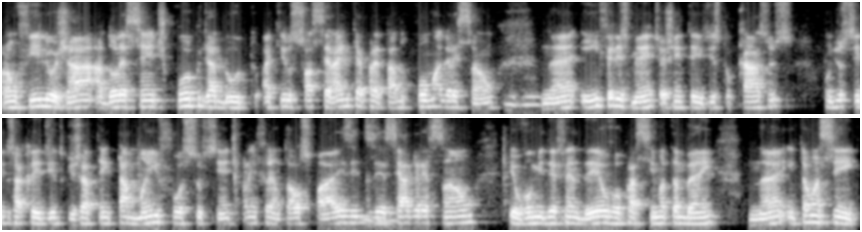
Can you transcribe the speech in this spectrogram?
Para um filho já adolescente, corpo de adulto, aquilo só será interpretado como agressão, uhum. né? E, infelizmente, a gente tem visto casos onde os filhos acreditam que já tem tamanho e força suficiente para enfrentar os pais e dizer uhum. se é agressão, eu vou me defender, eu vou para cima também, né? Então, assim,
